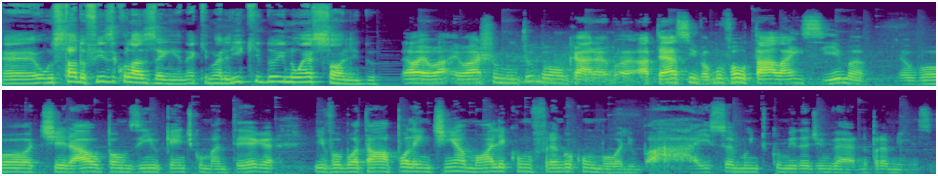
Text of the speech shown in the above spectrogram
É, um estado físico lasanha, né? Que não é líquido e não é sólido. Não, eu, eu acho muito bom, cara. Até assim, vamos voltar lá em cima. Eu vou tirar o pãozinho quente com manteiga e vou botar uma polentinha mole com frango com molho. Ah, isso é muito comida de inverno pra mim, assim.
